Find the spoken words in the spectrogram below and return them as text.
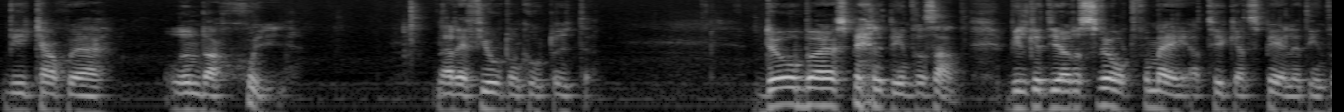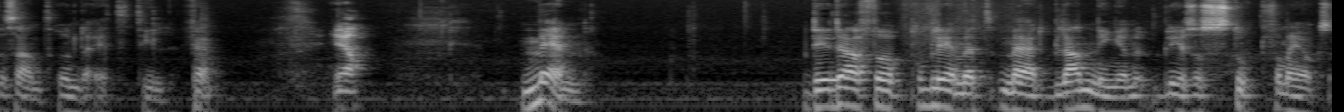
vid kanske runda 7. När det är 14 kort ute. Då börjar spelet bli intressant. Vilket gör det svårt för mig att tycka att spelet är intressant runda 1 till 5. Ja. Men det är därför problemet med blandningen blir så stort för mig också.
